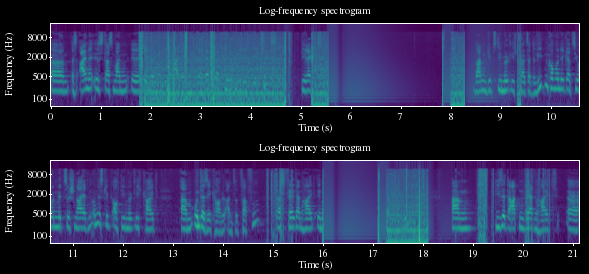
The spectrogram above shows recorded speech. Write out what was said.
Ähm, das eine ist, dass man äh, in, in einem Netzwerkknoten wie den W6 direkt dann gibt es die Möglichkeit, Satellitenkommunikation mitzuschneiden und es gibt auch die Möglichkeit, ähm, Unterseekabel anzuzapfen. Das fällt dann halt in. Ähm, diese Daten werden halt äh,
